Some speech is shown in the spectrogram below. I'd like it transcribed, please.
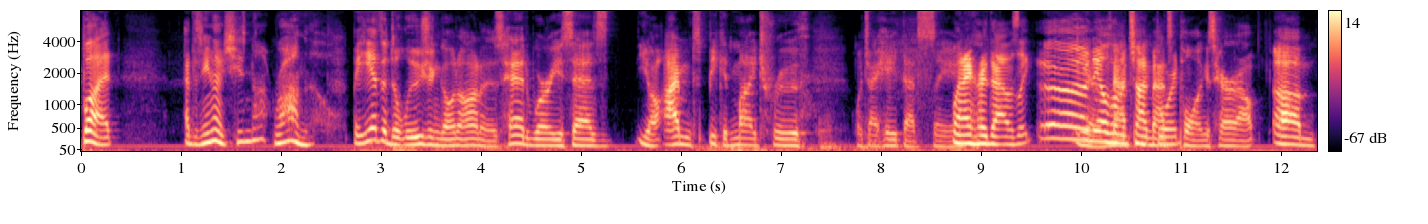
But at the same time, she's not wrong though. But he has a delusion going on in his head where he says, you know, I'm speaking my truth, which I hate that scene. When I heard that, I was like, oh, Yeah, nails Matt's, on the Matt's chalkboard. pulling his hair out. Um,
